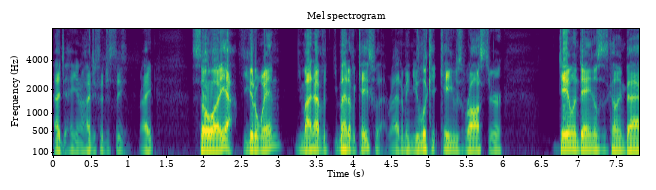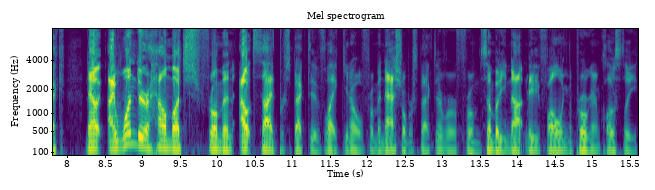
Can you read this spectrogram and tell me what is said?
How you, you know how do you finish the season, right? So uh, yeah, if you get a win, you might have a you might have a case for that, right? I mean, you look at KU's roster, Jalon Daniels is coming back. Now, I wonder how much from an outside perspective, like, you know, from a national perspective or from somebody not maybe following the program closely,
